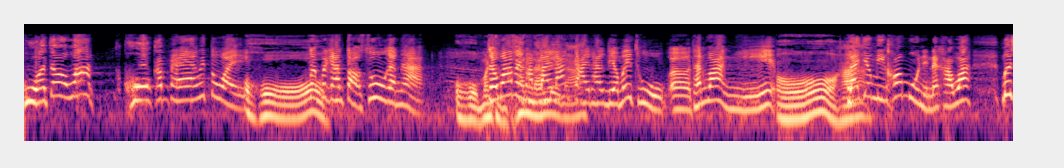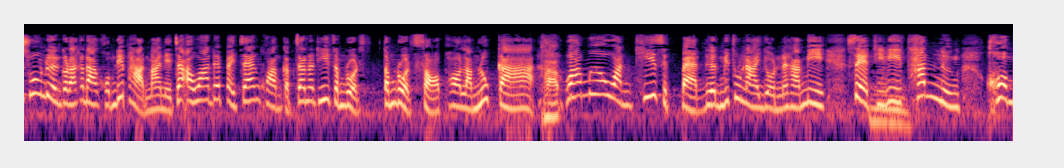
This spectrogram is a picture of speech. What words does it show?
หัวเจ้าอาวาสโขกกำแพงไว้ต่วยโอ้โหต้องเป็นการต่อสู้กันค่ะ โอ้โหมันจะว่าไปถึงขั้นทำร้ายนั้นเลยนะร่างกายทางเดียวไม่ถูกเออท่านว่าอย่างนี้ โอ้ฮะและยังมีข้อมูลอีกนะคะว่าเมื่อช่วงเดือนกรกฎาคมที่ผ่านมาเนี่ยเจ้าอาวาสได้ไปแจ้งความกับเจ้าหน้าที่ตำรวจตำรวจสพลำลูกกา ครับว่าเมื่อวันที่ 18 เดือนมิถุนายนนะคะ มีเศรษฐีนีท่านหนึ่งข่ม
